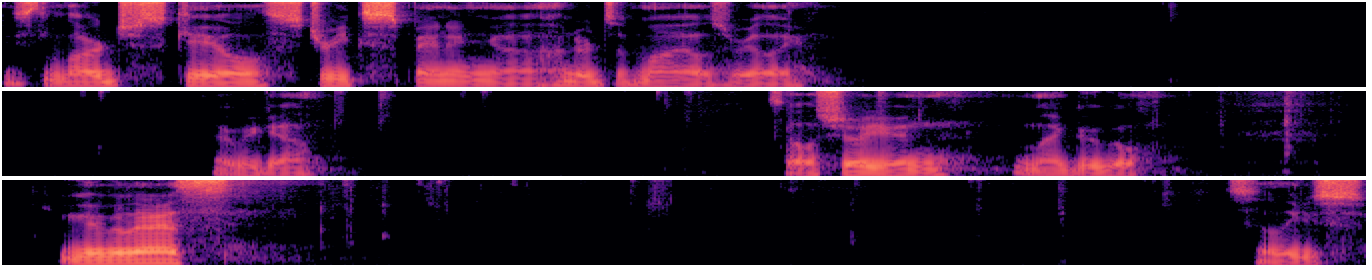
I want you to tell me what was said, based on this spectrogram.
These large scale streaks spanning uh, hundreds of miles, really. There we go. So I'll show you in my Google. Google Earth. So these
